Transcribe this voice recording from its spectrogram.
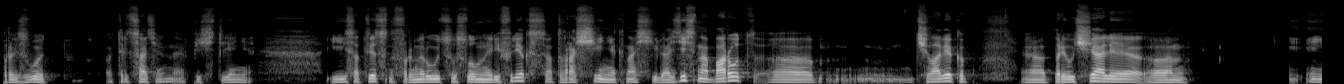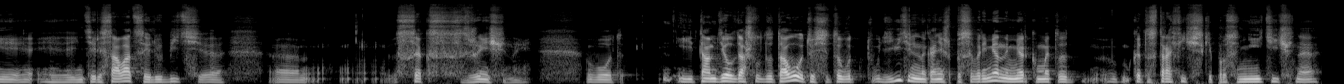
производят отрицательное впечатление. И, соответственно, формируется условный рефлекс отвращения к насилию. А здесь, наоборот, э, человека э, приучали и интересоваться и любить э, э, секс с женщиной. Вот. И там дело дошло до того, то есть это вот удивительно, конечно, по современным меркам это катастрофически просто неэтичное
